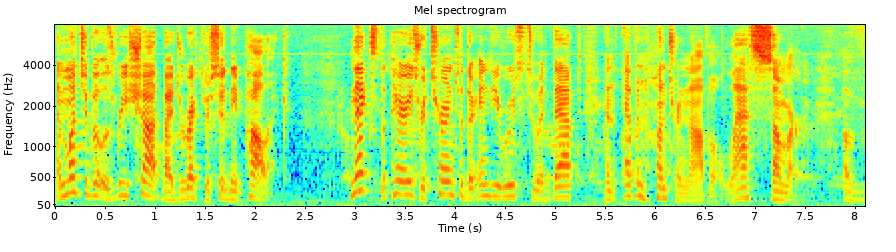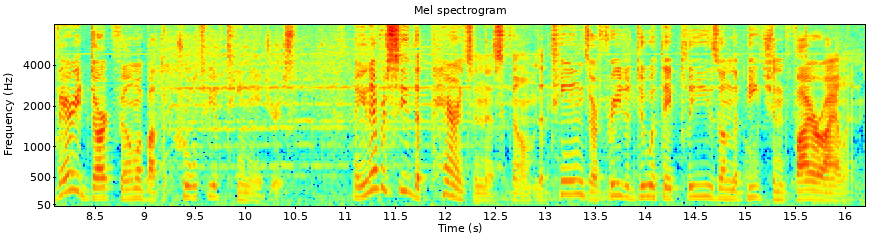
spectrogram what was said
and much of it was reshot by director Sydney Pollack. Next, the Perrys returned to their indie roots to adapt an Evan Hunter novel, Last Summer, a very dark film about the cruelty of teenagers. Now, you never see the parents in this film. The teens are free to do what they please on the beach in Fire Island.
